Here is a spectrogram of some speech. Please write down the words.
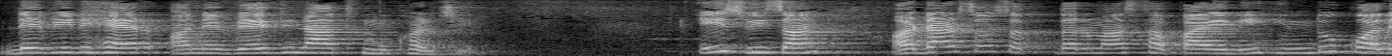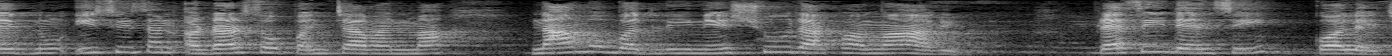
ડેવિડ હેર અને વૈદ્યનાથ મુખર્જી. ઈસવીસન અઢારસો સત્તરમાં સ્થપાયેલી હિન્દુ કોલેજનું ઈસવીસન અઢારસો પંચાવનમાં નામ બદલીને શું રાખવામાં આવ્યું? Presidency College.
